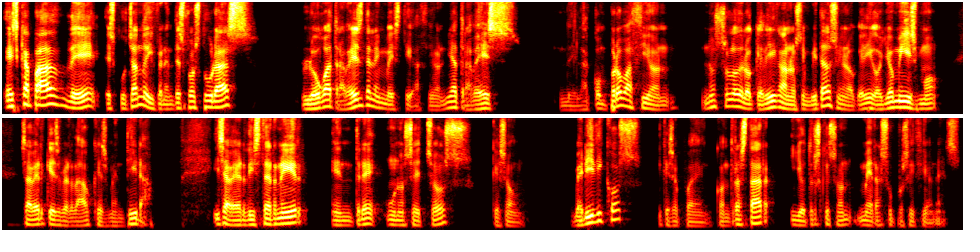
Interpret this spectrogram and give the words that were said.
es capaz de, escuchando diferentes posturas, luego a través de la investigación y a través de la comprobación, no solo de lo que digan los invitados, sino de lo que digo yo mismo, saber qué es verdad o qué es mentira. Y saber discernir entre unos hechos que son verídicos y que se pueden contrastar y otros que son meras suposiciones.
